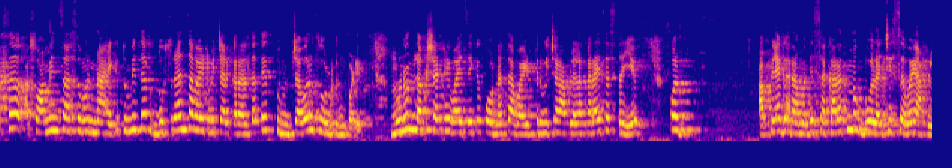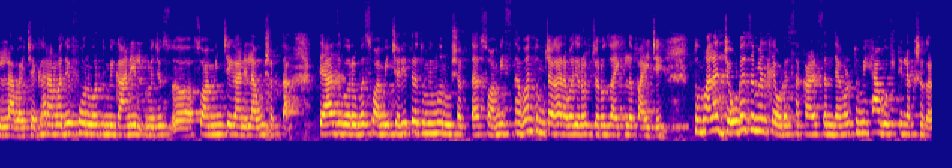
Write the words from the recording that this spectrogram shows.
असं स्वामींचं असं म्हणणं आहे की तुम्ही जर दुसऱ्यांचा वाईट विचार कराल तर ते तुमच्यावरच उलटून पडेल. म्हणून लक्षात ठेवायचं आहे की कोणाचा वाईट तर विचार आपल्याला करायचाच नाही आहे पण आपल्या घरामध्ये सकारात्मक बोलायची सवय आपल्याला लावायची आहे. घरामध्ये फोनवर तुम्ही गाणे म्हणजे स्वामींचे गाणे लावू शकता. त्याचबरोबर स्वामी चरित्र तुम्ही म्हणू शकता. स्वामी स्थवन तुमच्या घरामध्ये रोजच्या रोज ऐकलं पाहिजे. तुम्हाला जेवढं जमेल तेवढं सकाळ संध्याकाळ तुम्ही ह्या गोष्टी लक्ष करा.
